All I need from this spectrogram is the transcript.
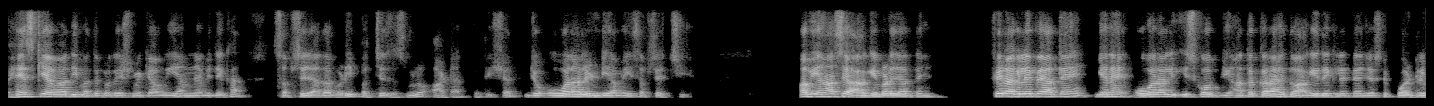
भैंस की आबादी मध्य प्रदेश में क्या हुई है? हमने अभी देखा, सबसे ज़्यादा बड़ी पच्चीस दशमलव आठ आठ प्रतिशत, जो ओवरऑल इंडिया में ही सबसे अच्छी है। अब यहाँ से आगे बढ़ जाते हैं। फिर अगले पे आते हैं, यानी ओवरऑल इसको अब यहाँ तक करा है तो आगे देख लेते हैं, जैसे पोल्ट्री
